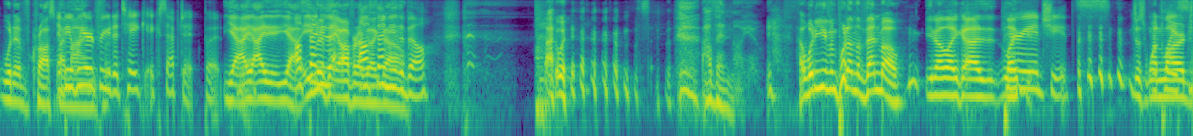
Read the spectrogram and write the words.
would have crossed my mind. It'd be weird for you to take, accept it, but Yeah, I, I yeah. I'll even if you they the, offered, I'd I'll be like, send you the bill. I would. I'll Venmo you. How- What do you even put on the Venmo? You know, like uh, like Period sheets. just one large,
